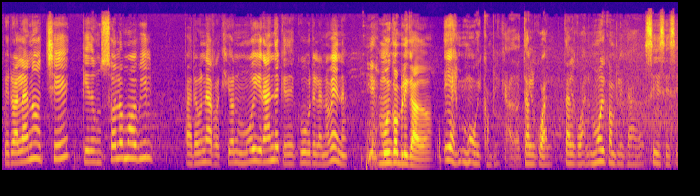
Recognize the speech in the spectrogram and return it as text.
pero a la noche queda un solo móvil para una región muy grande que cubre la novena. Y es muy complicado. Y es muy complicado, tal cual, tal cual, muy complicado, sí, sí, sí.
